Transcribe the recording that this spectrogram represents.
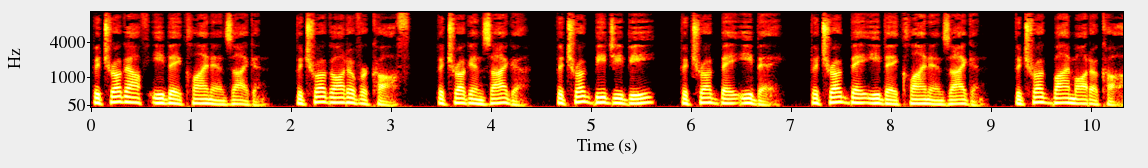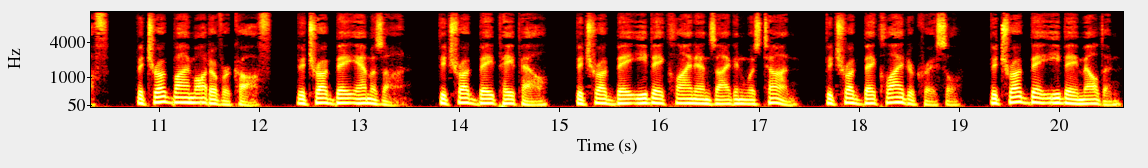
Betrug auf eBay Kleinanzeigen, Betrug Autoverkauf, Betrug Anzeige, Betrug BGB, Betrug bei eBay, Betrug bei eBay Kleinanzeigen, Betrug beim Autokauf, Betrug beim Autoverkauf, Betrug bei Amazon, Betrug bei PayPal, Betrug bei eBay Kleinanzeigen was ton, Betrug bei Kleiderkreisel, Betrug bei eBay Melden,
